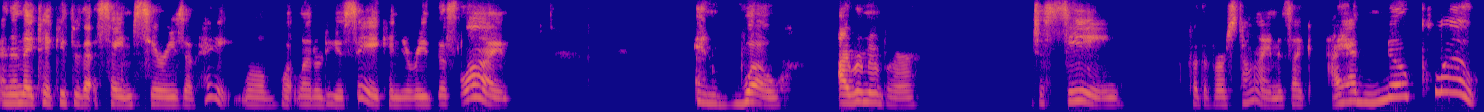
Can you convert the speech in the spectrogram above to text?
And then they take you through that same series of, hey, well, what letter do you see? Can you read this line? And whoa, I remember just seeing for the first time. It's like I had no clue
